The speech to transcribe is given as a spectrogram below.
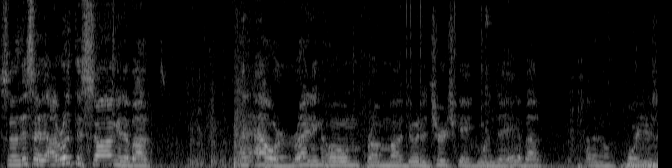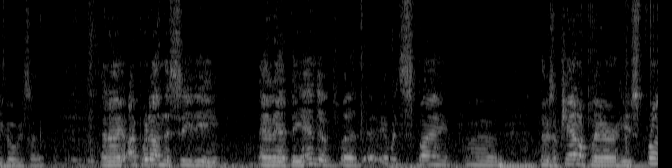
So this, uh, I wrote this song in about an hour, riding home from uh, doing a church gig one day about, I don't know, four years ago or so. And I, I put on this CD, and at the end of, uh, it was by, there was a piano player, he's from,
